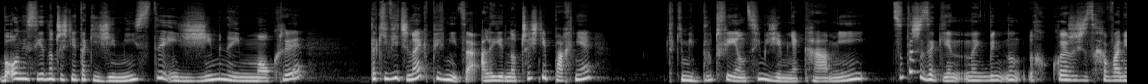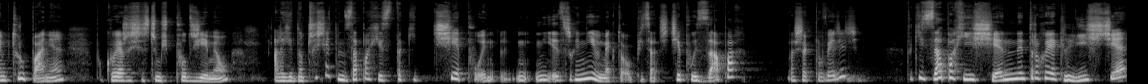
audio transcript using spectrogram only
bo on jest jednocześnie taki ziemisty i zimny i mokry. Taki, wiecie, no jak piwnica, ale jednocześnie pachnie takimi butwiejącymi ziemniakami, co też jest jakie, no jakby, no, kojarzy się z chowaniem trupa, nie? Bo kojarzy się z czymś pod ziemią, ale jednocześnie ten zapach jest taki ciepły. Nie, nie wiem, jak to opisać. Ciepły zapach? Da się tak powiedzieć? Taki zapach jesienny, trochę jak liście,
